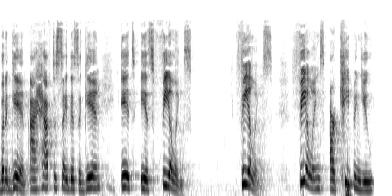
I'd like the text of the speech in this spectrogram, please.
but again, I have to say this again it is feelings. Feelings. Feelings are keeping you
